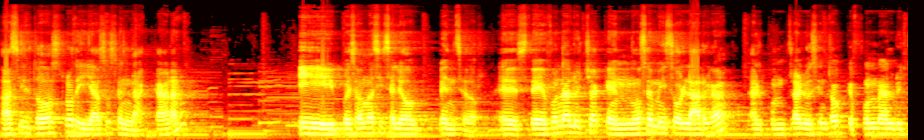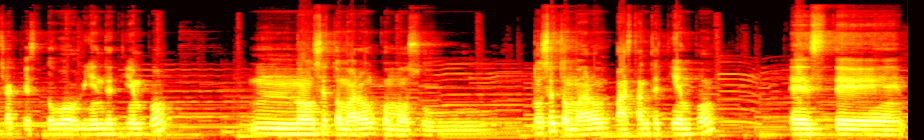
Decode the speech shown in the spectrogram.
fácil dos rodillazos en la cara y pues aún así salió vencedor. Este, fue una lucha que no se me hizo larga, al contrario, siento que fue una lucha que estuvo bien de tiempo. No se tomaron como su... No se tomaron bastante tiempo. Este,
